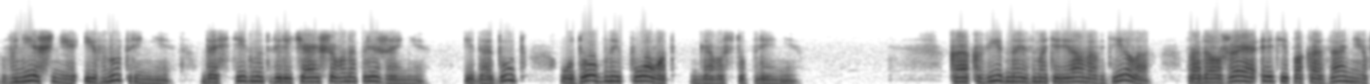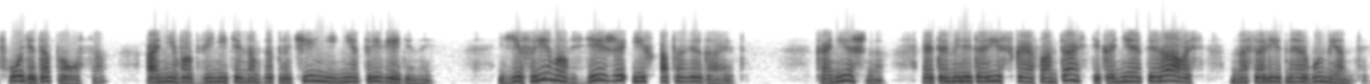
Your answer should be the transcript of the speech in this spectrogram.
внешние и внутренние, достигнут величайшего напряжения и дадут удобный повод для выступления. Как видно из материалов дела, продолжая эти показания в ходе допроса, они в обвинительном заключении не приведены. Ефремов здесь же их опровергает. Конечно, эта милитаристская фантастика не опиралась на солидные аргументы.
